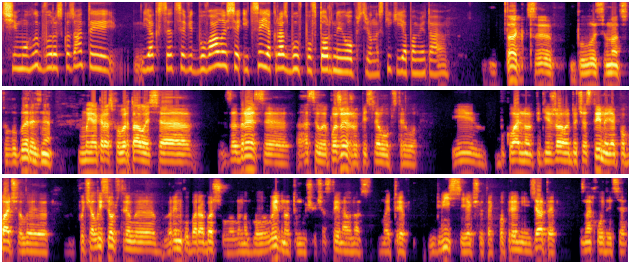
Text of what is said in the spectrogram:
чи могли б ви розказати, як все це відбувалося? І це якраз був повторний обстріл, наскільки я пам'ятаю? Так, це було 17 березня. Ми якраз поверталися з адреси, гасили пожежу після обстрілу і буквально під'їжджали до частини, як побачили почались обстріли ринку Барабашова. Воно було видно, тому що частина у нас метрів 200, якщо так по прямій взяти, знаходиться.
